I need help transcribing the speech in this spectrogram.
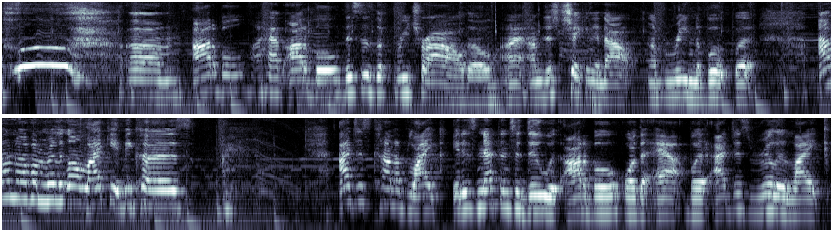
um, Audible. I have Audible. This is the free trial though. I, I'm just checking it out. I'm reading the book, but I don't know if I'm really gonna like it because I just kind of like it is nothing to do with Audible or the app, but I just really like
